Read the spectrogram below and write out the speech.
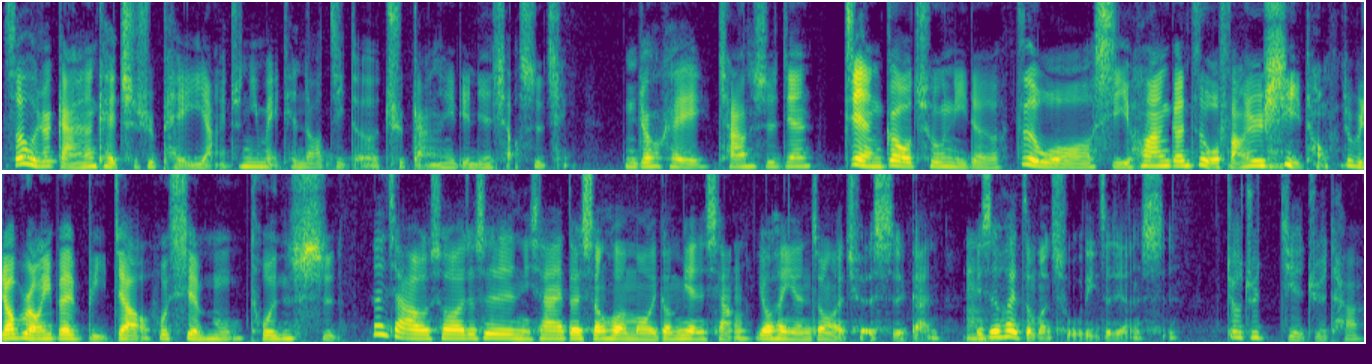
所以我觉得感恩可以持续培养，就是你每天都要记得去感恩一点点小事情，你就可以长时间建构出你的自我喜欢跟自我防御系统，就比较不容易被比较或羡慕吞噬。那假如说，就是你现在对生活某一个面向有很严重的缺失感，嗯、你是会怎么处理这件事？就去解决它，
